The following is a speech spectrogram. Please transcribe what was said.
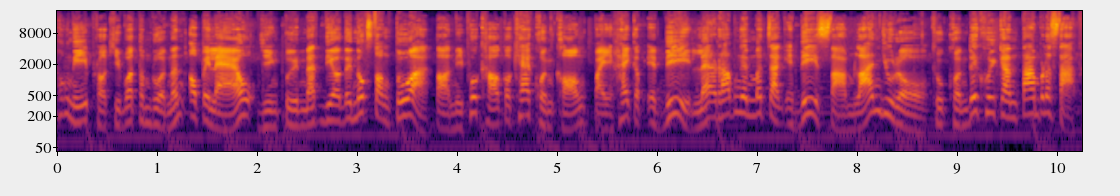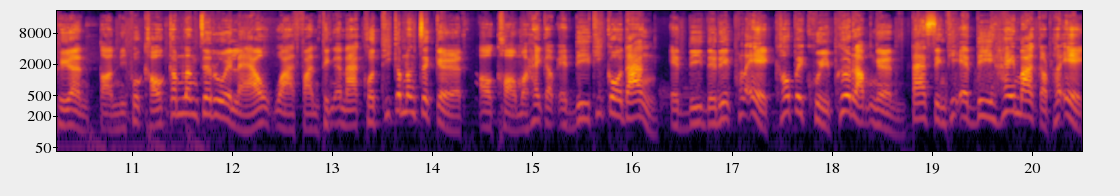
พวกนี้เพราะคิดว่าตำรวจนั้นเอาไปแล้ว ยิงปืนนัดเดียวได้นกสองตัว ตอนนี้พวกเขาก็แค่ขนของไปให้กับเอ็ดดี้และรับเงินมาจากเอ็ดดี้3ล้านยูโร ทุกคนได้คุยกันตามประษาเพื่อน ตอนนี้พวกเขากำลังจะรวยแล้ววาดฝันถึงอนาคตที่กำลังจะเกิด เอาของมาให้กับเอ็ดดี้ที่โกดัง เอ็ดดี้ได้เรียกพระเอกเข้าไปคุยเพื่อรับเงิน แต่สิ่งที่เอ็ดดี้ให้มากับพระเอก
